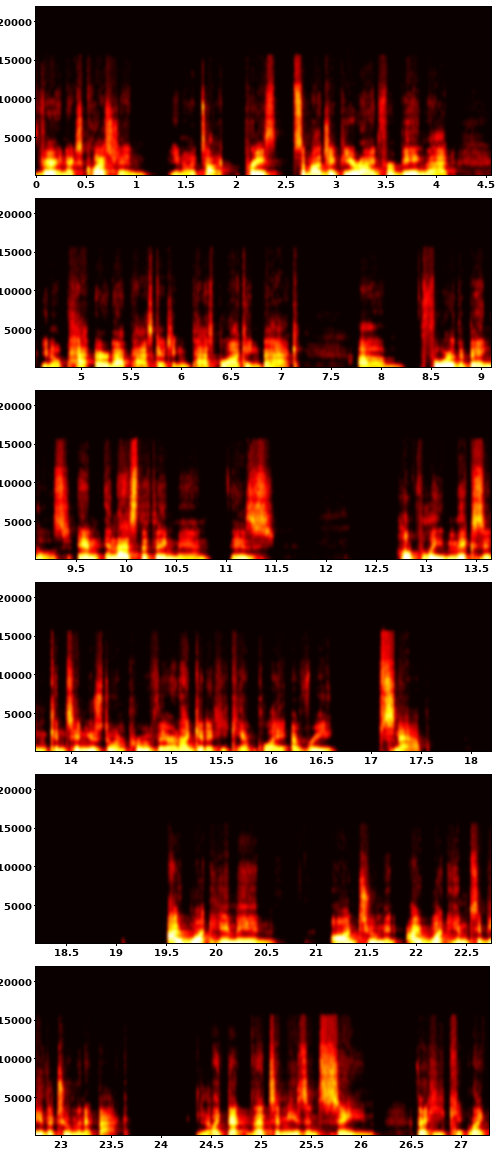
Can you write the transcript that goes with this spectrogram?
very next question, you know, talk praise Samaj P. Ryan for being that you know, pat or not pass catching, pass blocking back um, for the Bengals. And and that's the thing, man, is hopefully Mixon continues to improve there. And I get it, he can't play every snap. I want him in on two minute. I want him to be the two minute back. Yeah. Like that, that to me is insane that he like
